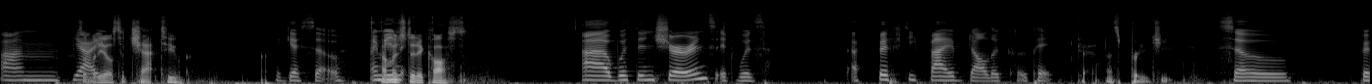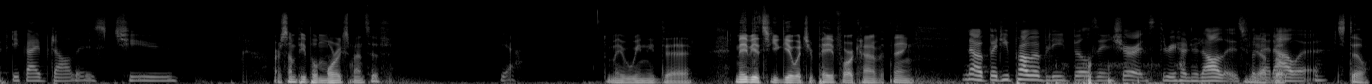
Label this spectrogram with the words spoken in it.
Um yeah, somebody I, else to chat to. I guess so. I How mean much did it cost? Uh, with insurance, it was a fifty-five dollar copay. Okay, that's pretty cheap. So, fifty-five dollars to Are some people more expensive? Yeah. Maybe we need to. Maybe it's you get what you pay for kind of a thing. no, but he probably bills insurance three hundred dollars for Yeah, that hour. Still,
